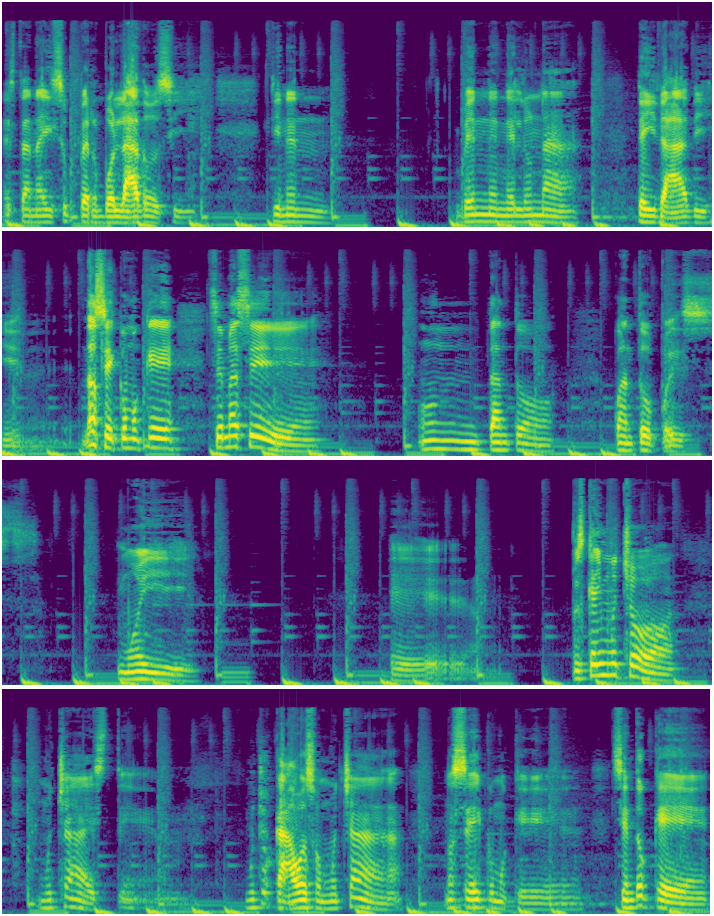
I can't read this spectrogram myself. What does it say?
están ahí súper volados y tienen, ven en él una deidad y no sé, como que se me hace un tanto cuanto pues muy eh, pues que hay mucho mucha este mucho caos o mucha no sé como que siento que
